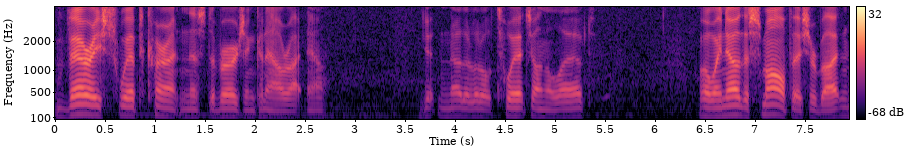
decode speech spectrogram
Very swift current in this diversion canal right now. Getting another little twitch on the left. Well, we know the small fish are biting.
